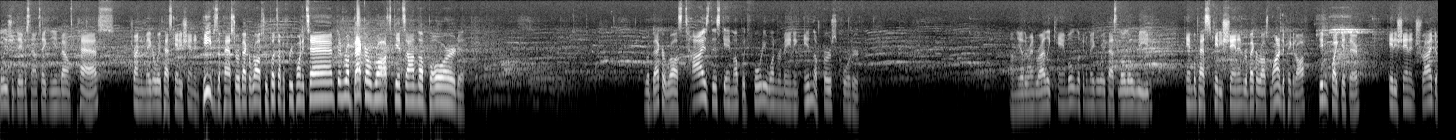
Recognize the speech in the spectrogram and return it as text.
Delisha Davis now taking the inbounds pass, trying to make her way past Katie Shannon. Heaves the pass to Rebecca Ross, who puts up a three point attempt, and Rebecca Ross gets on the board. Rebecca Ross ties this game up with 41 remaining in the first quarter. On the other end, Riley Campbell looking to make her way past Lolo Reed. Campbell passes Katie Shannon. Rebecca Ross wanted to pick it off, didn't quite get there. Katie Shannon tried to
